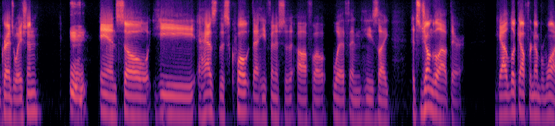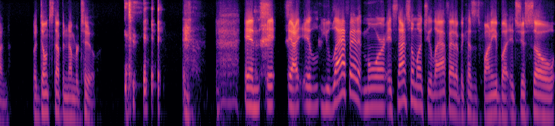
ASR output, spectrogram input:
graduation. Mm-hmm. And so he has this quote that he finishes it off with, and he's like, "It's jungle out there. You gotta look out for number one but don't step in number two. and it, it, it, you laugh at it more. It's not so much you laugh at it because it's funny, but it's just so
